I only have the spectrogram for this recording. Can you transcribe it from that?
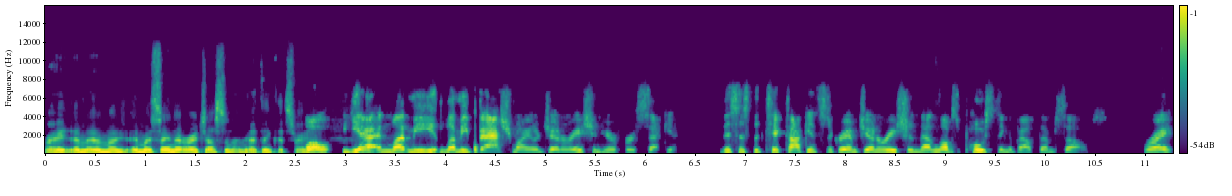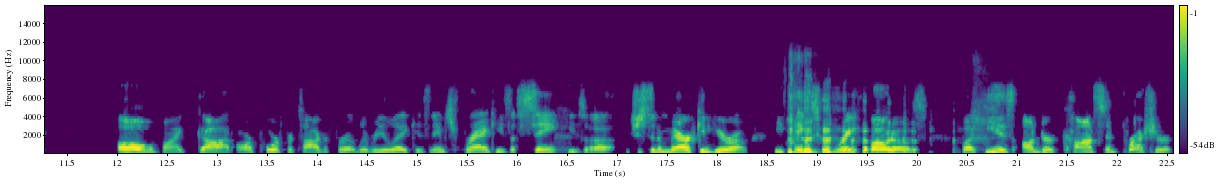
Right? Am, am I am I saying that right, Justin? I mean, I think that's right. Well, yeah, and let me let me bash my own generation here for a second. This is the TikTok, Instagram generation that loves posting about themselves, right? Oh my God, our poor photographer at Liberty Lake. His name's Frank. He's a saint. He's a just an American hero. He takes great photos, but he is under constant pressure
